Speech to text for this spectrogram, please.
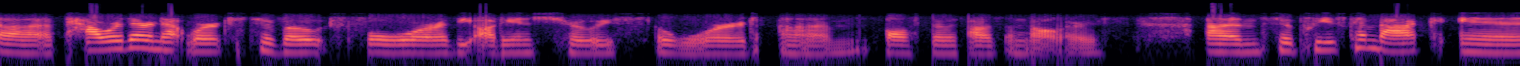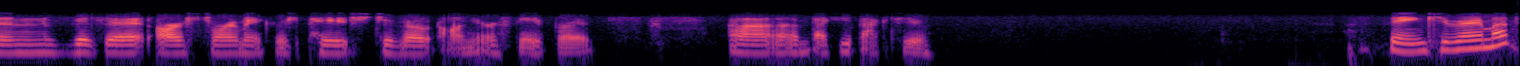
uh, power their networks to vote for the Audience Choice Award, um, also $1,000. Um, so please come back and visit our Storymakers page to vote on your favorites. Uh, Becky, back to you. Thank you very much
